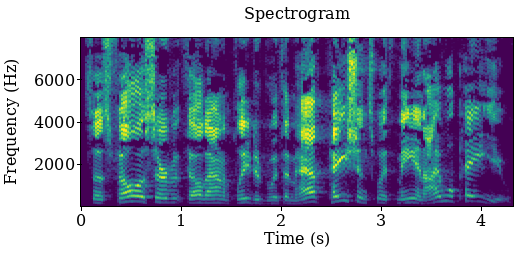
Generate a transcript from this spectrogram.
So his fellow servant fell down and pleaded with him, Have patience with me, and I will pay you.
